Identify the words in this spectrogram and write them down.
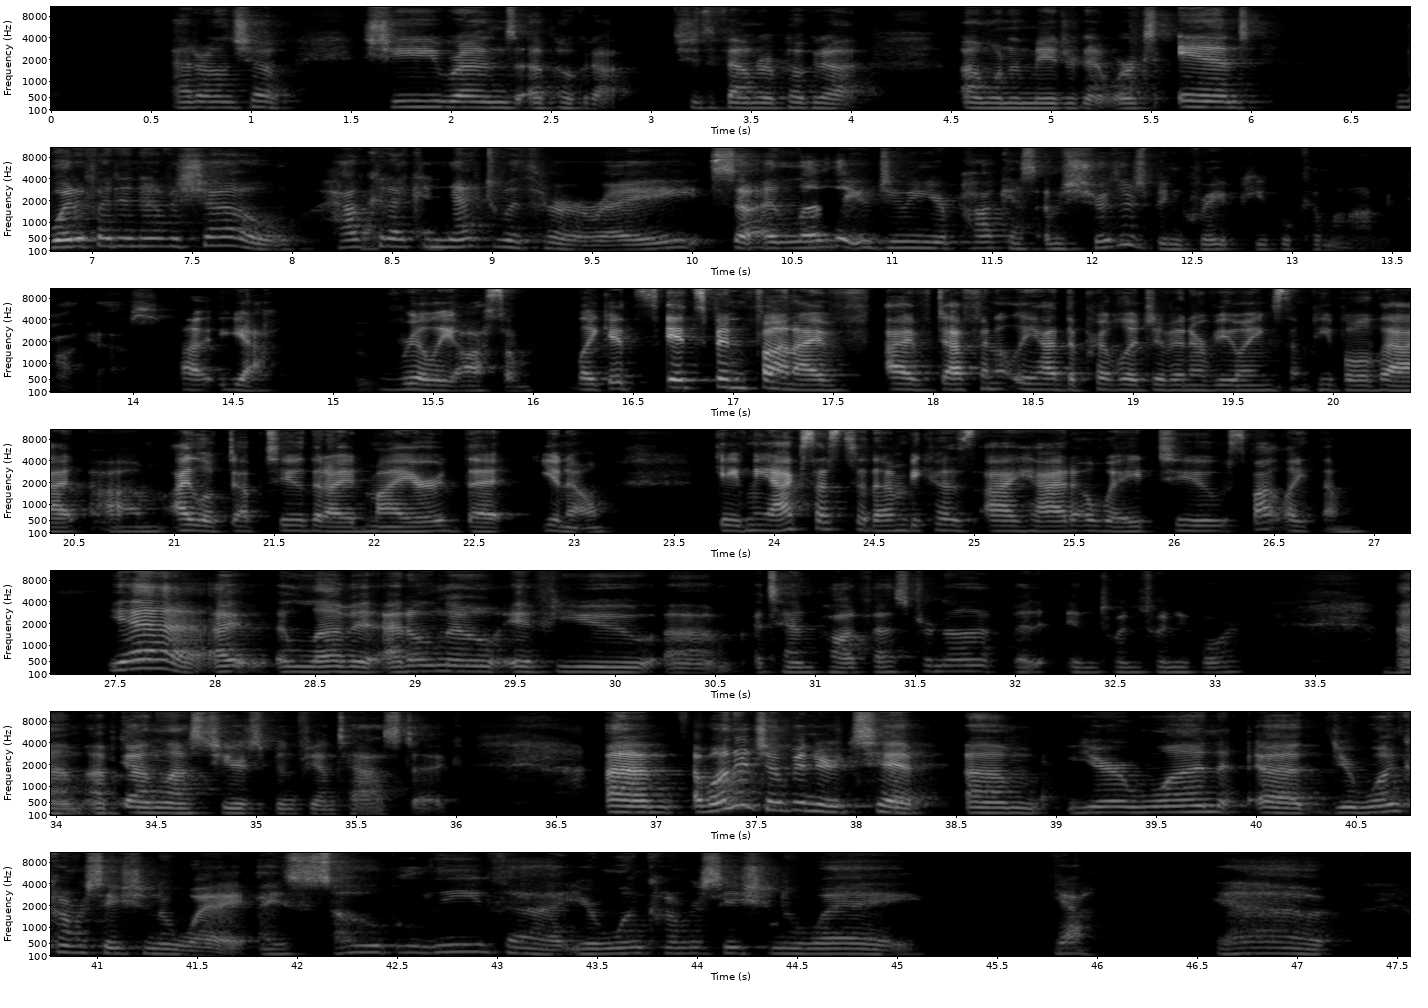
I had her on the show. She runs a polka dot She's the founder of Polkadot, um, one of the major networks. And what if I didn't have a show? How could I connect with her? Right. So I love that you're doing your podcast. I'm sure there's been great people coming on your podcast. Uh, yeah, really awesome. Like it's it's been fun. I've I've definitely had the privilege of interviewing some people that um, I looked up to, that I admired, that you know gave me access to them because I had a way to spotlight them. Yeah, I, I love it. I don't know if you um, attend Podfest or not, but in 2024, um. I've gone last year. It's been fantastic. Um, I want to jump into your tip. Um, you're one, uh, you're one conversation away. I so believe that you're one conversation away. Yeah. Yeah.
